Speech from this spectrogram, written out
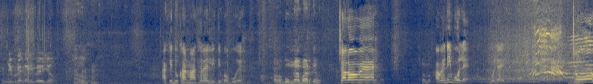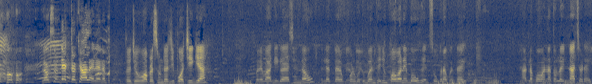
ઠંડી પડે ગરીબ આવી જાઓ. આખી દુકાન માથે લઈ લીધી બબુએ. હવે બૂમ ના પાડતી ચલો હવે. ચલો. હવે નહીં બોલે. બોલાય. જો લક્ષ્મણ ટ્રેક્ટર ચાલે ને તો જુઓ, આપણે સુંદરજી પહોંચી ગયા. મને વાગી ગયા છે નવ, એટલે અત્યારે ઉપર બધું બંધ થઈ ગયું. એ બહુ છે છોકરા બધાય. આટલા પવનના તો લઈને ના ચડાય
